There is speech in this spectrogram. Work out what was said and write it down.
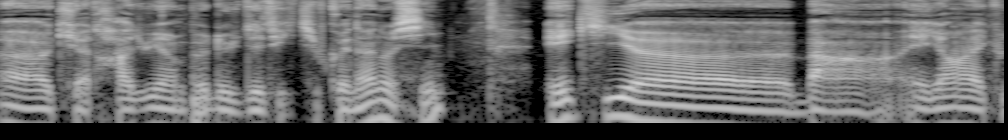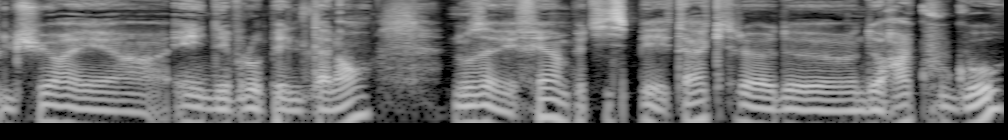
euh, qui a traduit un peu du détective Conan aussi, et qui, euh, ben, ayant la culture et, euh, et développé le talent, nous avait fait un petit spectacle de, de Rakugo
